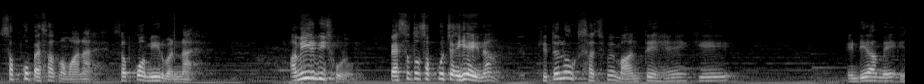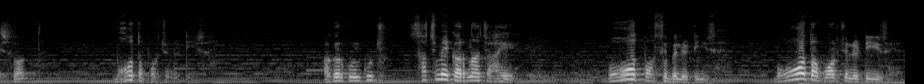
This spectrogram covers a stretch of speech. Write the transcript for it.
सबको पैसा कमाना है, सबको अमीर बनना है। अमीर भी छोड़ो, पैसा तो सबको चाहिए ही ना। कितने लोग सच में मानते हैं कि इंडिया में इस वक्त बहुत अपॉर्चुनिटीज़ है। अगर कोई कुछ सच में करना चाहे, बहुत पॉसिबिलिटीज है, बहुत अपॉर्चुनिटीज़ है।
